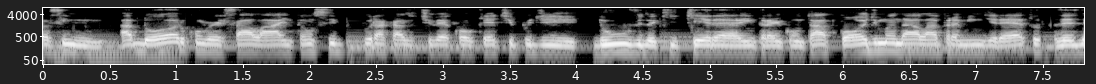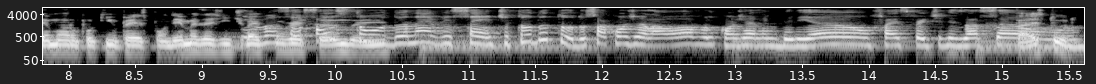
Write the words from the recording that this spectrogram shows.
assim, adoro conversar lá. Então, se por acaso tiver qualquer tipo de dúvida que queira entrar em contato, pode mandar lá para mim direto. Às vezes demora um pouquinho para responder, mas a gente e vai conversando. você faz tudo, né, Vicente? Tudo, tudo. Só congelar óvulo, congela embrião, faz fertilização faz tudo.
